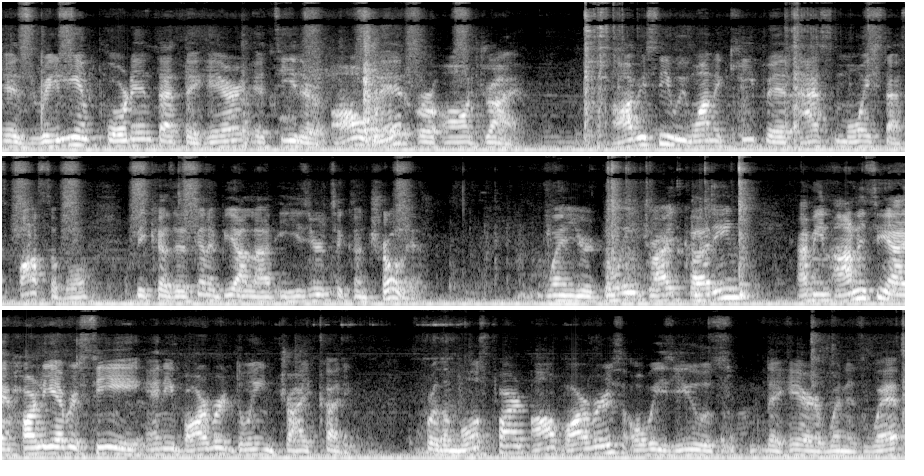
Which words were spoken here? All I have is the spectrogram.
it's really important that the hair is either all wet or all dry. Obviously, we wanna keep it as moist as possible because it's gonna be a lot easier to control it. When you're doing dry cutting, I mean, honestly, I hardly ever see any barber doing dry cutting. For the most part, all barbers always use the hair when it's wet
